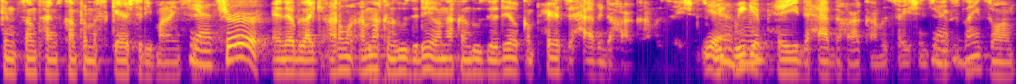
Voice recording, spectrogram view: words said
can sometimes come from a scarcity mindset. Yes. Sure. And they'll be like, I don't want, I'm not going to lose the deal. I'm not going to lose the deal compared to having the hard conversations. Yeah. We, we get paid to have the hard conversations and explain to them,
